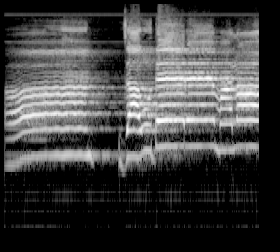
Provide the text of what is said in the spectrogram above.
आ, जाऊ दे रे मला.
